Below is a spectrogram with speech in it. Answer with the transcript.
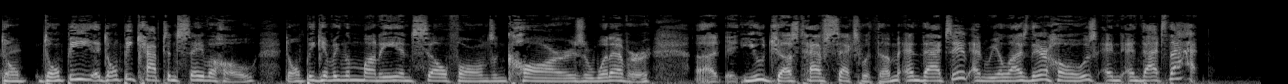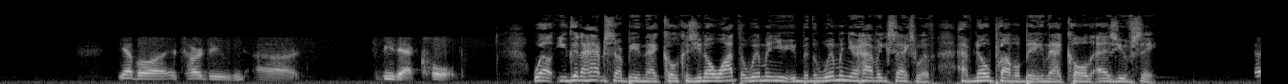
Don't don't be don't be Captain Save-A-Ho. Don't be giving them money and cell phones and cars or whatever. Uh, you just have sex with them and that's it. And realize they're hoes and and that's that. Yeah, but uh, it's hard to uh, to be that cold. Well, you're going to have to start being that cold because you know what? The women you the women you're having sex with have no problem being that cold, as you've seen. Uh,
